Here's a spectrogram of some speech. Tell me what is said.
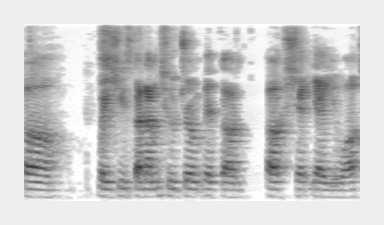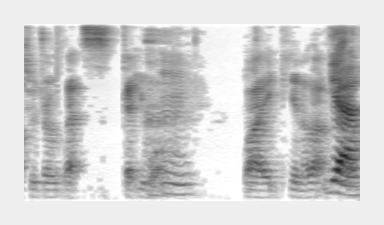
oh, when she's gone, I'm too drunk, they've gone, oh shit, yeah, you are too drunk, let's get you off. Mm. Like, you know, that Yeah.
